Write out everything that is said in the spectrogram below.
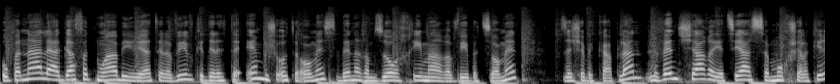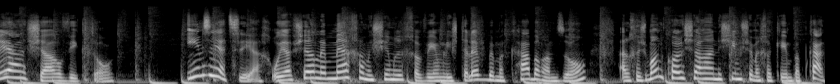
הוא פנה לאגף התנועה בעיריית תל אביב כדי לתאם בשעות העומס בין הרמזור הכי מערבי בצומת, זה שבקפלן, לבין שער היציאה הסמוך של הקריה, שער ויקטור. אם זה יצליח, הוא יאפשר ל-150 רכבים להשתלב במכה ברמזור, על חשבון כל שאר האנשים שמחכים בפקק.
